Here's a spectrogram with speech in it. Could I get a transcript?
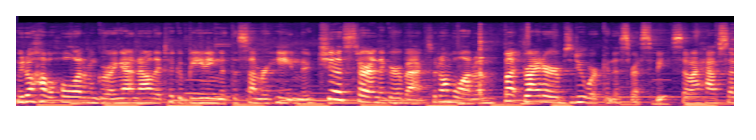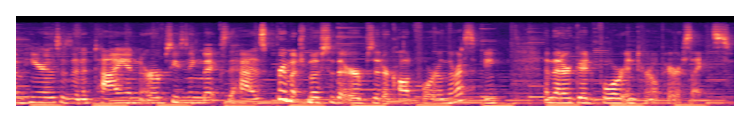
we don't have a whole lot of them growing out now. They took a beating with the summer heat and they're just starting to grow back, so we don't have a lot of them. But dried herbs do work in this recipe. So I have some here. This is an Italian herb seasoning mix that has pretty much most of the herbs that are called for in the recipe and that are good for internal parasites.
